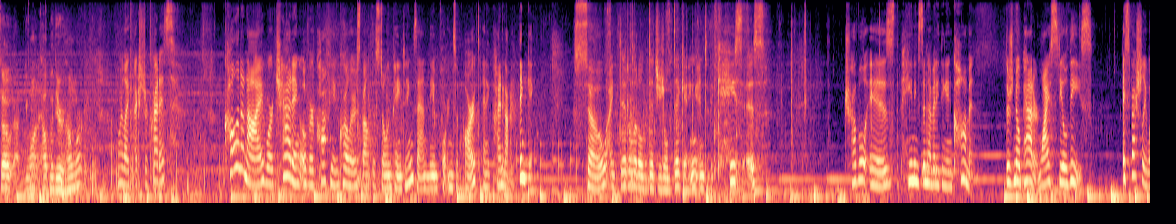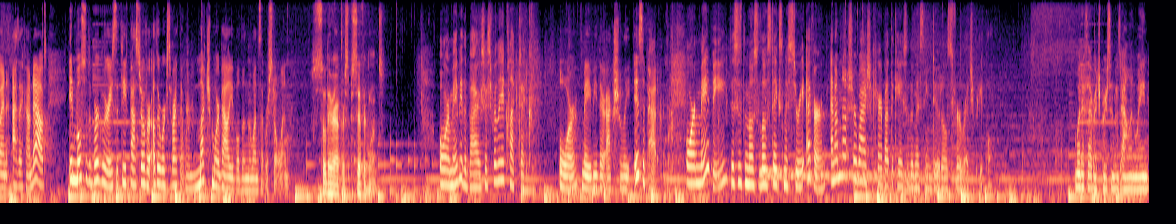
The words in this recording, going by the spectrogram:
So, uh, you want help with your homework? More like extra credits. Colin and I were chatting over coffee and crullers about the stolen paintings and the importance of art, and it kind of got me thinking. So I did a little digital digging into the cases. Trouble is, the paintings didn't have anything in common. There's no pattern. Why steal these? Especially when, as I found out, in most of the burglaries, the thief passed over other works of art that were much more valuable than the ones that were stolen. So they're after specific ones. Or maybe the buyer's just really eclectic. Or maybe there actually is a pattern. Or maybe this is the most low stakes mystery ever, and I'm not sure why I should care about the case of the missing doodles for rich people. What if that rich person was Alan Wayne?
